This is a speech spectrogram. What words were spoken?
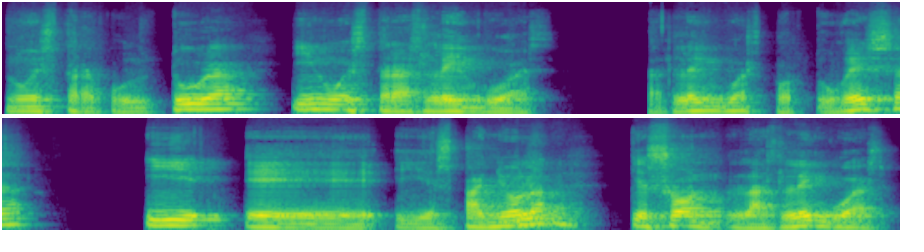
nuestra cultura y nuestras lenguas, las lenguas portuguesa y, eh, y española, que son las lenguas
